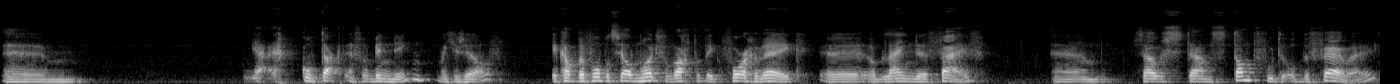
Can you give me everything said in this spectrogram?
ehm, ja, echt contact en verbinding met jezelf. Ik had bijvoorbeeld zelf nooit verwacht dat ik vorige week eh, op lijn de 5 ehm, zou staan stampvoeten op de fairway,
